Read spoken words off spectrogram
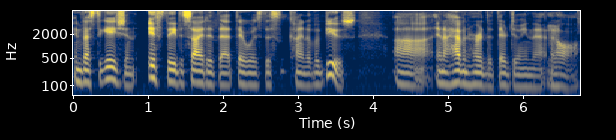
investigation if they decided that there was this kind of abuse. Uh, and I haven't heard that they're doing that at all.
